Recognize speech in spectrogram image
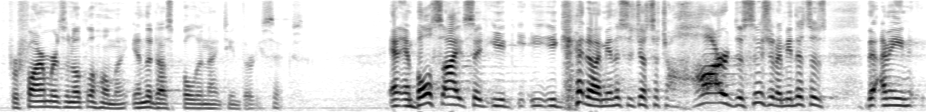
for farmers in Oklahoma in the Dust Bowl in 1936. And, and both sides said, you, you, get it. I mean, this is just such a hard decision. I mean, this is, the, I mean,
